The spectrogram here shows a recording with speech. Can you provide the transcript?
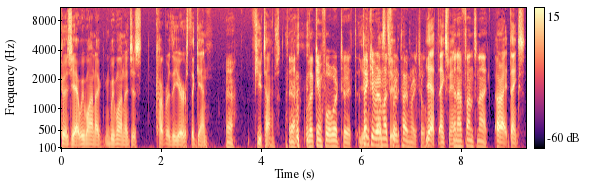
Because yeah, we want to we want to just cover the earth again Yeah, a few times. yeah. Looking forward to it. Yeah, Thank you very much too. for your time, Rachel. Yeah, thanks man. and have fun tonight. All right, thanks.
